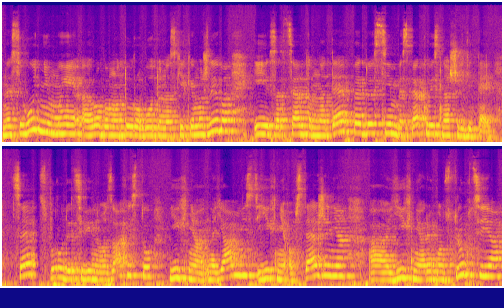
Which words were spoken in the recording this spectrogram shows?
На сьогодні ми е, робимо ту роботу наскільки можливо, і з акцентом на те, передусім, безпековість наших дітей. Це споруди цивільного захисту, їхня наявність, їхнє обстеження, е, їхня реконструкція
